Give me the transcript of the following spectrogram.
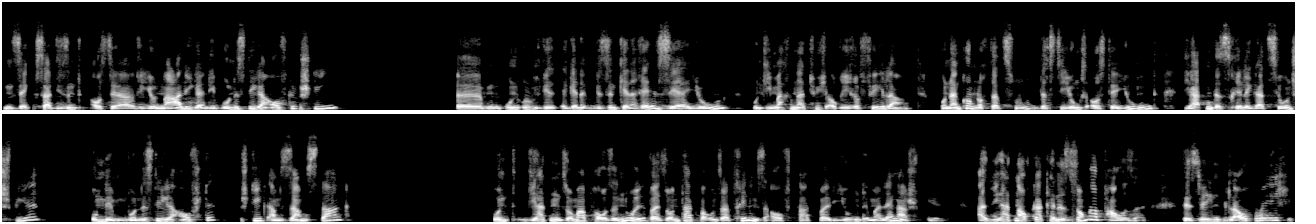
ein Sechser, die sind aus der Regionalliga in die Bundesliga aufgestiegen. Ähm, und, und wir, wir sind generell sehr jung und die machen natürlich auch ihre Fehler. Und dann kommt noch dazu, dass die Jungs aus der Jugend, die hatten das Relegationsspiel um den Bundesliga-Aufstieg am Samstag. Und die hatten Sommerpause null, weil Sonntag war unser Trainingsauftakt, weil die Jugend immer länger spielt. Also die hatten auch gar keine Sommerpause. Deswegen glaube ich,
